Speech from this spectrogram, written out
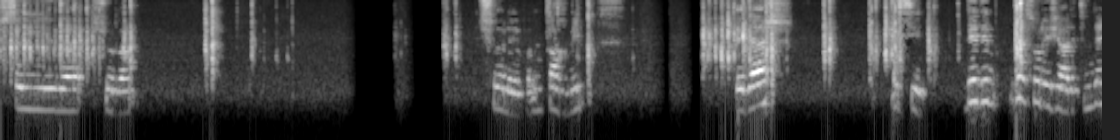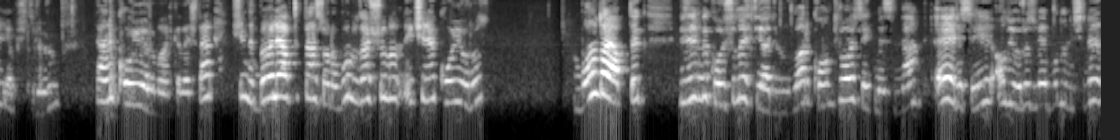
Sayıyı ve şuradan şöyle yapalım. Tahmin eder misin dedim ve soru işaretinde yapıştırıyorum. Yani koyuyorum arkadaşlar. Şimdi böyle yaptıktan sonra bunu da şunun içine koyuyoruz. Bunu da yaptık. Bizim bir koşula ihtiyacımız var. Kontrol sekmesinden eğrisiyi alıyoruz ve bunun içine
